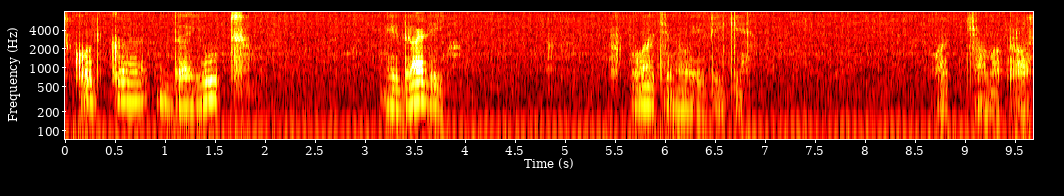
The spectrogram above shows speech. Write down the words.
Сколько дают медалей в платиновой лиге? Вот в чем вопрос.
